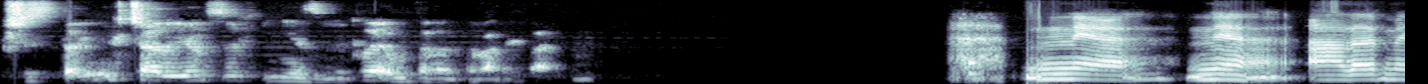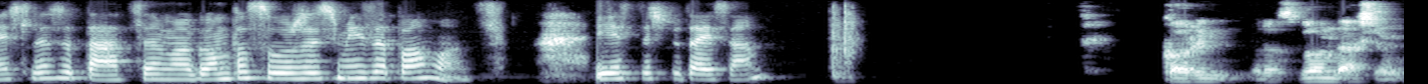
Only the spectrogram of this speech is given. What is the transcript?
przystojnych, czarujących i niezwykle utalentowanych pani. Nie, nie, ale myślę, że tacy mogą posłużyć mi za pomoc. Jesteś tutaj sam? Corin rozgląda się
